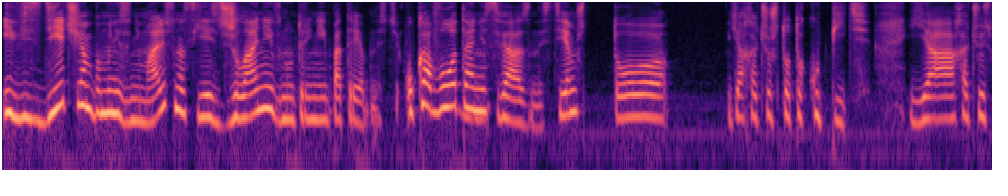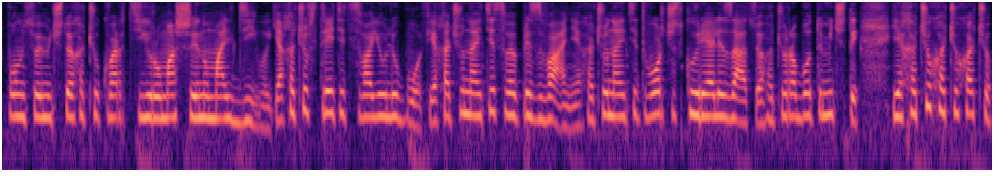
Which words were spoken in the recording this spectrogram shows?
И везде, чем бы мы ни занимались, у нас есть желания и внутренние потребности. У кого-то они связаны с тем, что я хочу что-то купить, я хочу исполнить свою мечту, я хочу квартиру, машину, Мальдивы, я хочу встретить свою любовь, я хочу найти свое призвание, я хочу найти творческую реализацию, я хочу работу мечты, я хочу, хочу, хочу.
